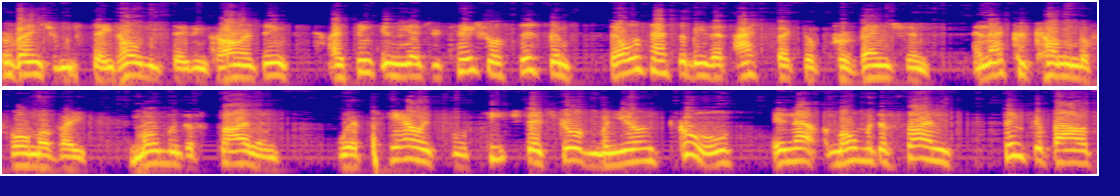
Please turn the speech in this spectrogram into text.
Prevention. We stayed home. We stayed in quarantine. I think in the educational system, there always has to be that aspect of prevention. And that could come in the form of a moment of silence where parents will teach their children when you're in school, in that moment of silence, think about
